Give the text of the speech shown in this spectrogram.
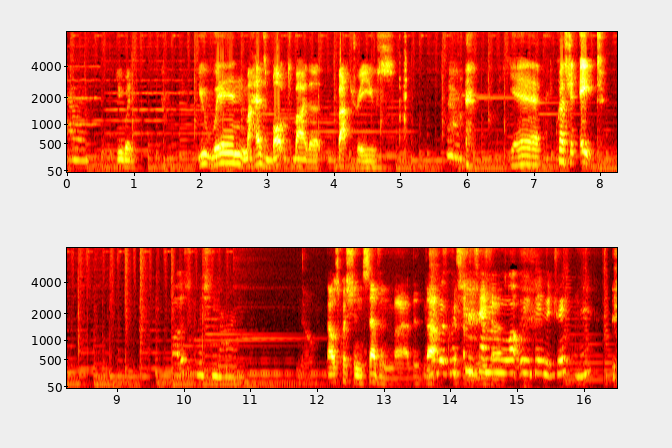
I will. You win. You win. My head's blocked by the battery use. yeah. Question eight. Question nine? No, that was question seven, but I did that. But because question seven, what were your favourite drink?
